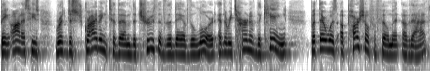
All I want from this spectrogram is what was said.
being honest. He's re- describing to them the truth of the day of the Lord and the return of the King but there was a partial fulfillment of that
